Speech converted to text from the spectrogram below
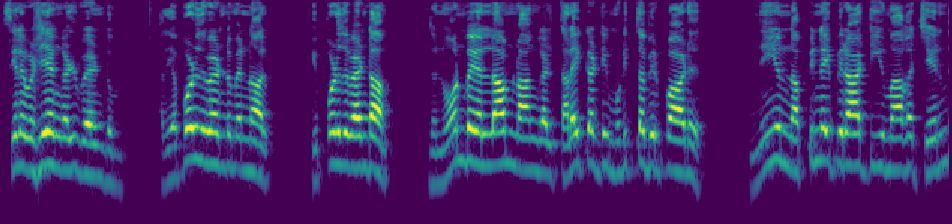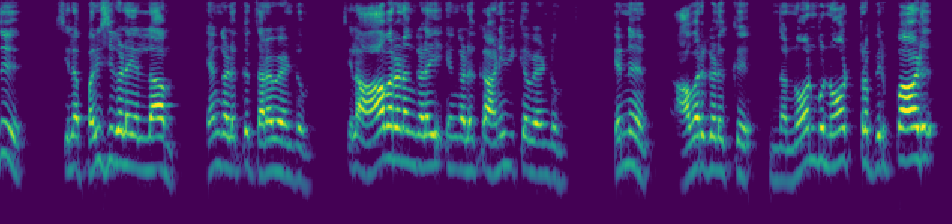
சில விஷயங்கள் வேண்டும். அது எப்பொழுது வேண்டும் என்னால்? இப்பொழுது வேண்டாம். இந்த நோன்பை எல்லாம் நாங்கள் தலை கட்டி முடித்த பிற்பாடு நீயும் நப்பின்னை பிராட்டியுமாக சேர்ந்து சில பரிசுகளை எல்லாம் எங்களுக்கு தர வேண்டும். சில ஆபரணங்களை எங்களுக்கு அணிவிக்க வேண்டும். என்று அவர்களுக்கு இந்த நோன்பு நோற்ற பிற்பாடு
